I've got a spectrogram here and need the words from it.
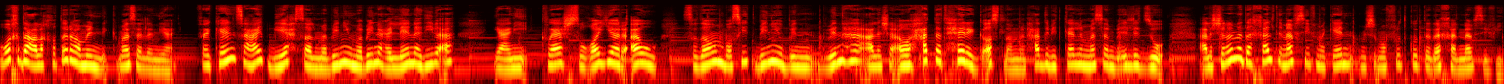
واخدة على خاطرها منك مثلا يعني. فكان ساعات بيحصل ما بيني وما بين علانة دي بقى يعني كلاش صغير أو صدام بسيط بيني وبين بينها علشان أو حتى اتحرج أصلا من حد بيتكلم مثلا بقلة ذوق. علشان أنا دخلت نفسي في مكان مش المفروض كنت أدخل نفسي فيه.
